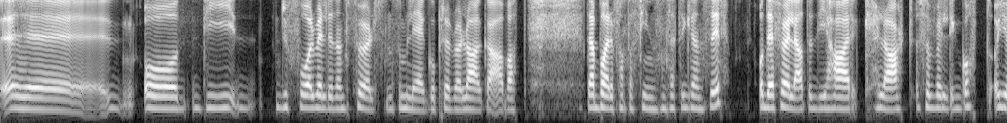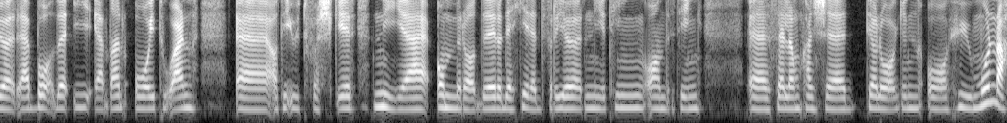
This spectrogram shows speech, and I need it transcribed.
eh, Og de Du får veldig den følelsen som Lego prøver å lage av at det er bare fantasien som setter grenser. Og det føler jeg at de har klart så veldig godt å gjøre både i eneren og i toeren. Eh, at de utforsker nye områder, og de er ikke redd for å gjøre nye ting og andre ting. Eh, selv om kanskje dialogen og humoren da,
